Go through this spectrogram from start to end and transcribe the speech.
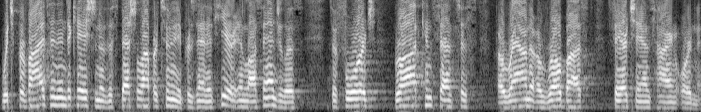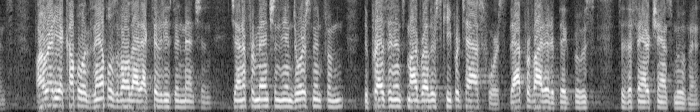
which provides an indication of the special opportunity presented here in Los Angeles to forge broad consensus around a robust fair chance hiring ordinance. Already a couple examples of all that activity has been mentioned. Jennifer mentioned the endorsement from the President's My Brother's Keeper Task Force. That provided a big boost to the Fair Chance movement.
